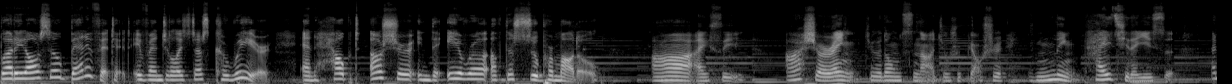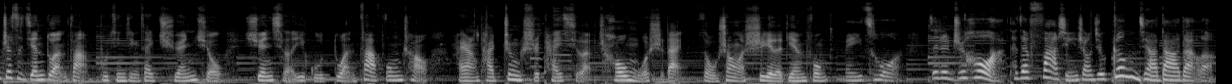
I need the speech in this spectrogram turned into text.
but it also benefited Evangelista's career and helped usher in the era of the supermodel. Ah, I see. Usher in 这个动词呢，就是表示引领、开启的意思。 那这次剪短发不仅仅在全球掀起了一股短发风潮，还让她正式开启了超模时代，走上了事业的巅峰。没错，在这之后啊，她在发型上就更加大胆了。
